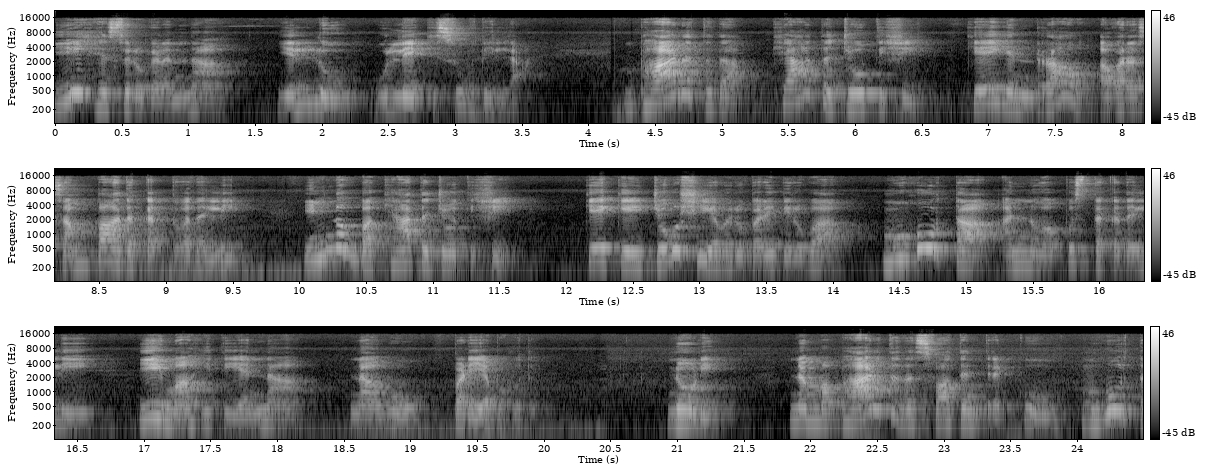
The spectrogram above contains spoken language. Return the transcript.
ಈ ಹೆಸರುಗಳನ್ನು ಎಲ್ಲೂ ಉಲ್ಲೇಖಿಸುವುದಿಲ್ಲ. ಭಾರತದ ಖ್ಯಾತ ಜ್ಯೋತಿಷಿ ಕೆ ಎನ್ ರಾವ್ ಅವರ ಸಂಪಾದಕತ್ವದಲ್ಲಿ ಇನ್ನೊಬ್ಬ ಖ್ಯಾತ ಜ್ಯೋತಿಷಿ ಕೆ ಕೆ ಜೋಶಿಯವರು ಬರೆದಿರುವ ಮುಹೂರ್ತ ಅನ್ನುವ ಪುಸ್ತಕದಲ್ಲಿ ಈ ಮಾಹಿತಿಯನ್ನು ನಾವು ಪಡೆಯಬಹುದು. ನೋಡಿ, ನಮ್ಮ ಭಾರತದ ಸ್ವಾತಂತ್ರ್ಯಕ್ಕೂ ಮುಹೂರ್ತ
